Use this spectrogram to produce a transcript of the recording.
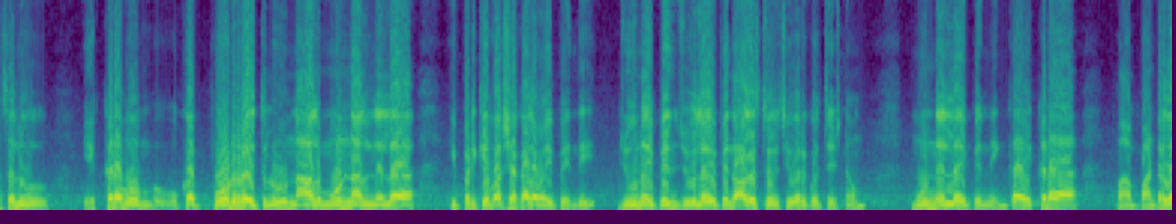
అసలు ఎక్కడ ఒక పోడు రైతులు నాలుగు మూడు నాలుగు నెలల ఇప్పటికే వర్షాకాలం అయిపోయింది. జూన్ అయిపోయింది జూలై అయిపోయింది ఆగస్టు చివరికి వచ్చేసినాం. మూడు నెలలు అయిపోయింది. ఇంకా ఎక్కడ పంటల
